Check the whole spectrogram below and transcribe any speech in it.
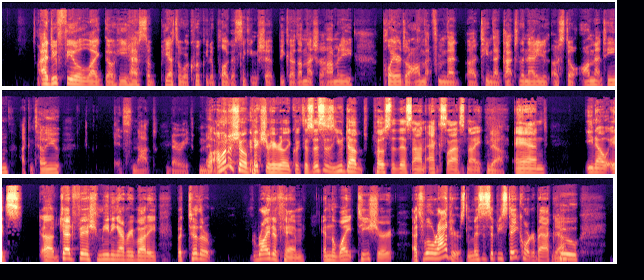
I do feel like though he has to he has to work quickly to plug a sinking ship because I'm not sure how many players are on that from that uh, team that got to the Natty are still on that team. I can tell you, it's not very many. Well, I want to show a picture here really quick. This this is UW posted this on X last night, yeah, and you know it's uh, Jedd Fisch meeting everybody, but to the right of him in the white T-shirt, that's Will Rogers, the Mississippi State quarterback, Yeah. who,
